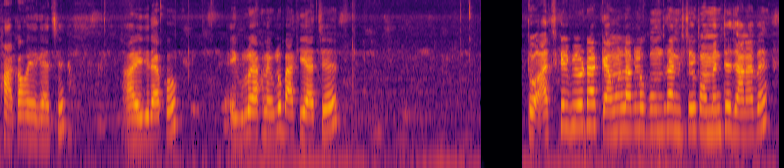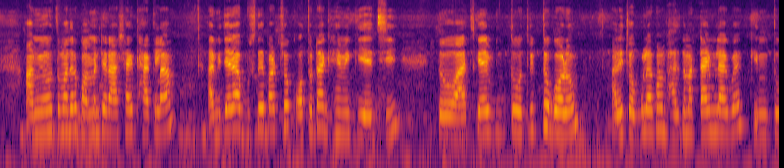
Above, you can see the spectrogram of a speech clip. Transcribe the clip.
ফাঁকা হয়ে গেছে। আর এই যে দেখো এগুলো এখন এগুলো বাকি আছে। তো আজকের ভিডিওটা কেমন লাগল বন্ধুরা নিশ্চয়ই কমেন্টে জানাবে। আমিও তোমাদের কমেন্টের আশায় থাকলাম। আর নিজেরা বুঝতে পারছ কতটা ঘেমে গিয়েছি। তো আজকে তো অতিরিক্ত গরম। আর এই চপগুলো এখন ভাজতে আমার টাইম লাগবে। কিন্তু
